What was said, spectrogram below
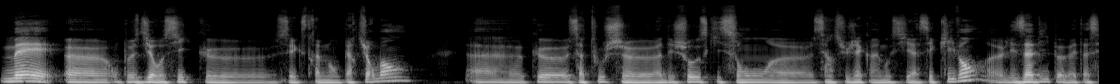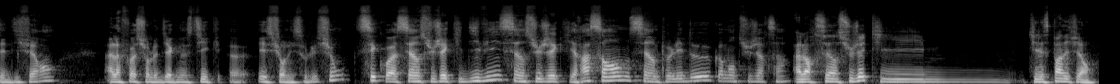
mais euh, on peut se dire aussi que c'est extrêmement perturbant, euh, que ça touche euh, à des choses qui sont... euh, c'est un sujet quand même aussi assez clivant, les avis peuvent être assez différents à la fois sur le diagnostic et sur les solutions. C'est quoi? C'est un sujet qui divise, c'est un sujet qui rassemble, c'est un peu les deux? Comment tu gères ça? Alors c'est un sujet qui qui laisse pas indifférent.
